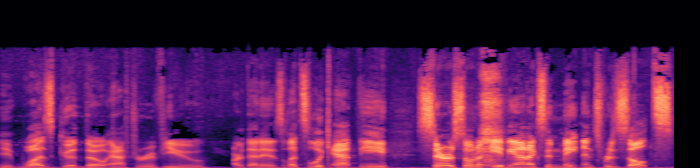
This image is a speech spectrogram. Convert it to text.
It was good, though, after review. Hard that is. Let's look at the Sarasota Avionics and Maintenance results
